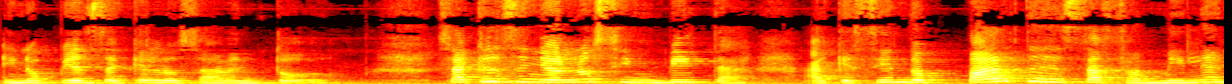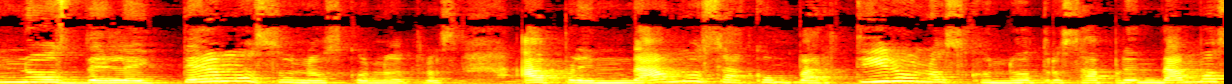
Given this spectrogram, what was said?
y no piensen que lo saben todo. O sea que el Señor nos invita a que siendo parte de esta familia nos deleitemos unos con otros, aprendamos a compartir unos con otros, aprendamos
